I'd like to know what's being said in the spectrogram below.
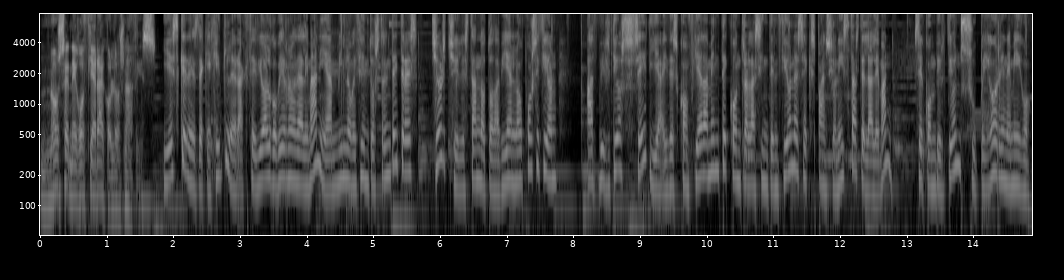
no se negociará con los nazis. Y es que desde que Hitler accedió al gobierno de Alemania en 1933, Churchill, estando todavía en la oposición, advirtió seria y desconfiadamente contra las intenciones expansionistas del alemán. Se convirtió en su peor enemigo.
